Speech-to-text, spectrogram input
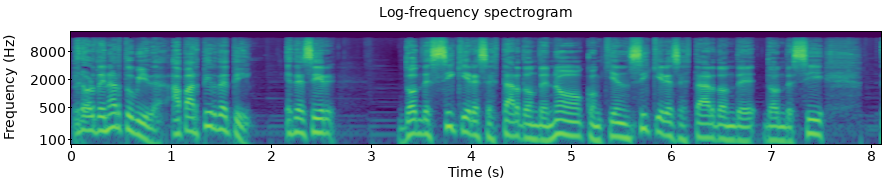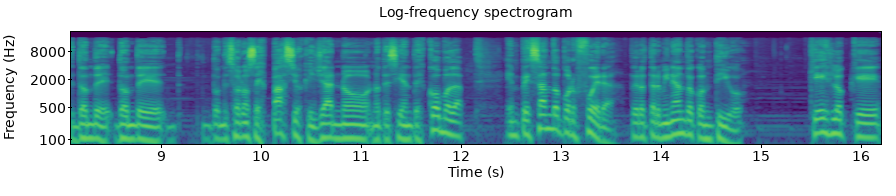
pero ordenar tu vida a partir de ti. Es decir, donde sí quieres estar, donde no, con quién sí quieres estar, donde, donde sí, donde, donde, donde son los espacios que ya no, no te sientes cómoda, empezando por fuera, pero terminando contigo. ¿Qué es lo que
